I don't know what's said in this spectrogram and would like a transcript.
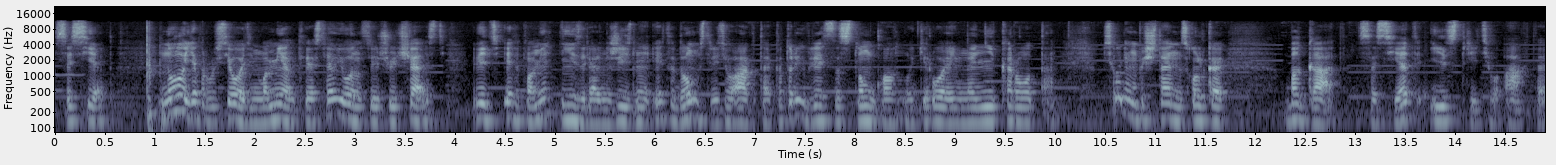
сосед. Но я пропустил один момент и оставил его на следующую часть. Ведь этот момент не из реальной жизни, это дом из третьего акта, который является сном главного героя, именно Ника Рота. Сегодня мы посчитаем, насколько богат сосед из третьего акта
